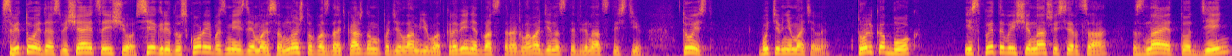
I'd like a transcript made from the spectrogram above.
святой да освящается еще. Се гряду скоро и возмездие мое со мной, чтобы воздать каждому по делам его. Откровение 22 глава, 11-12 стих. То есть, Будьте внимательны. Только Бог, испытывающий наши сердца, знает тот день,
